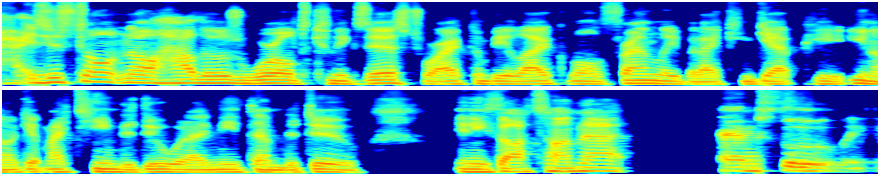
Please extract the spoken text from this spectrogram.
I just don't know how those worlds can exist where i can be likable and friendly but i can get you know get my team to do what i need them to do. Any thoughts on that? Absolutely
